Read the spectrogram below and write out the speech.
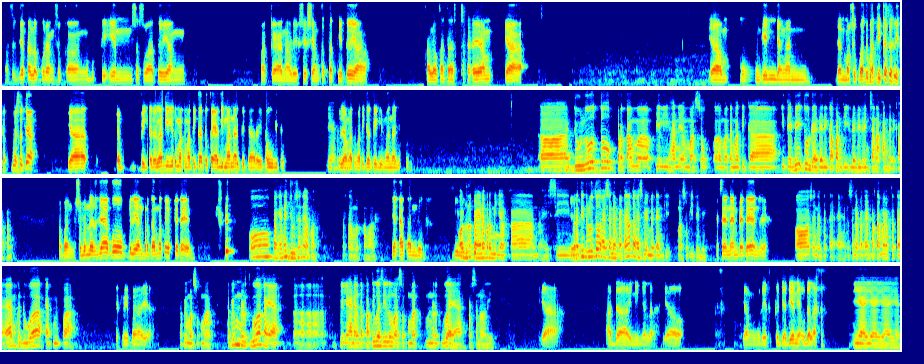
maksudnya kalau kurang suka ngebuktiin sesuatu yang pakai analisis yang ketat gitu ya kalau kata saya ya ya mungkin jangan dan masuk matematika kali ya. Maksudnya ya ya pikir lagi gitu matematika tuh kayak gimana gitu cara tahu gitu. Iya, Kuliah matematika kayak gimana gitu. Uh, dulu tuh pertama pilihan yang masuk uh, matematika ITB itu udah dari kapan Ki? Udah direncanakan dari kapan? Apaan? Sebenarnya aku pilihan pertama tuh FTTM. oh, pengennya jurusannya apa? Pertama awal. Ya kan dulu. Dulu. Oh, dulu pengennya perminyakan. I see. Yeah. Berarti dulu tuh SNMPTN atau SBMPTN Ki masuk ITB? SNMPTN ya. Oh, SNMPTN. SNMPTN pertama FTTM, kedua FMIPA. FMIPA ya. Tapi masuk mat tapi menurut gue kayak uh, pilihan yang tepat juga sih lu masuk mat menurut gue ya personally ya ada ininya lah ya yang udah kejadian ya udahlah iya iya iya iya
